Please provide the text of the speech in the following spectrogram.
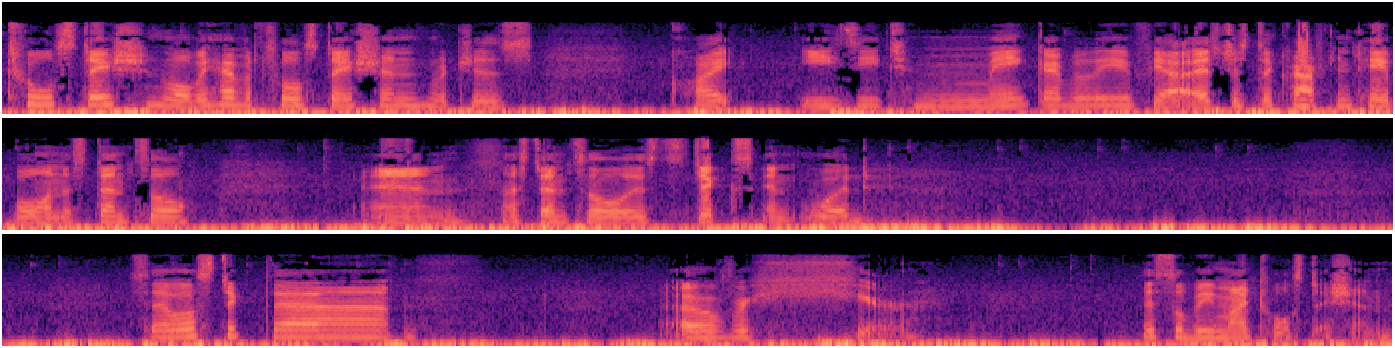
tool station. Well, we have a tool station, which is quite easy to make, I believe. Yeah, it's just a crafting table and a stencil. And a stencil is sticks and wood. So we'll stick that over here. This will be my tool station.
